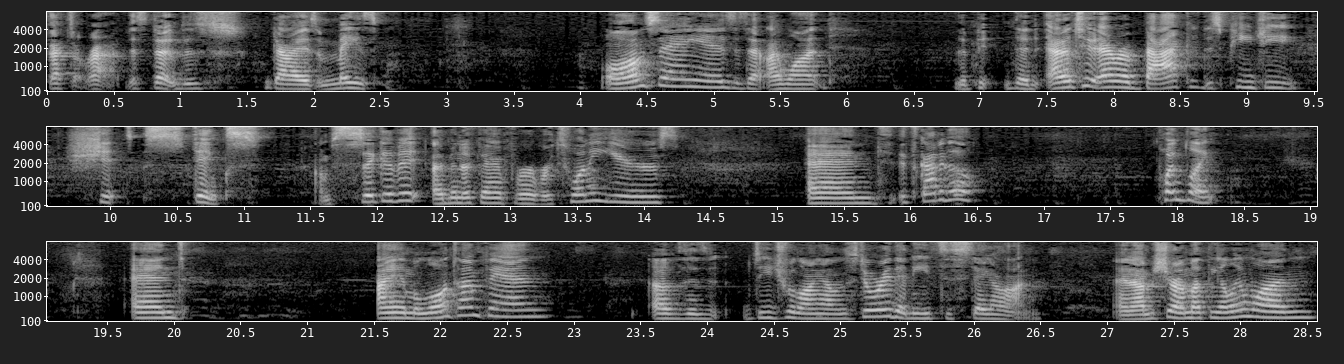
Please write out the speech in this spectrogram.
that's a wrap. This this guy is amazing. All I'm saying is, is that I want the the Attitude Era back. This PG shit stinks. I'm sick of it. I've been a fan for over 20 years, and it's got to go. Point blank. And I am a longtime fan of the True Long Island story that needs to stay on. And I'm sure I'm not the only one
